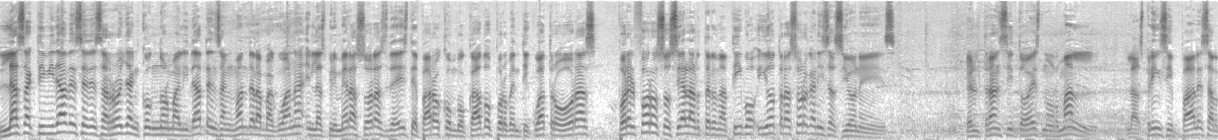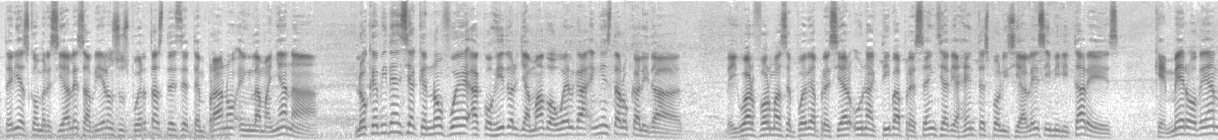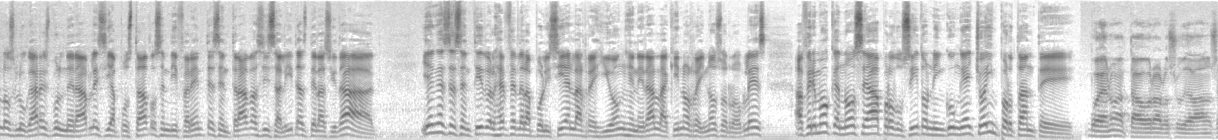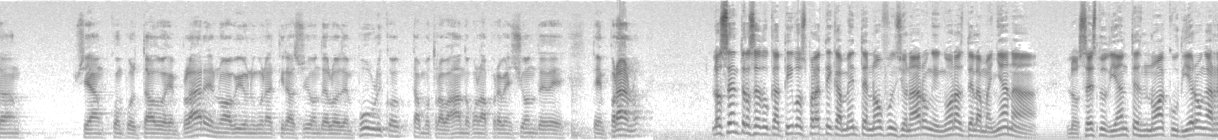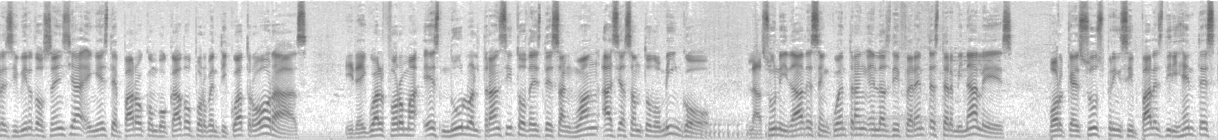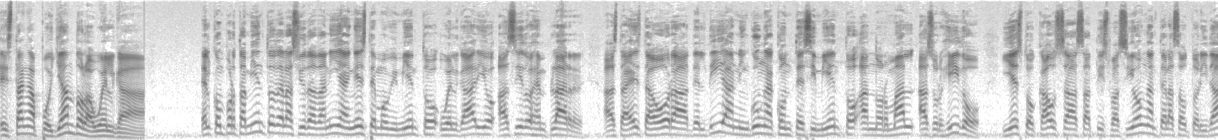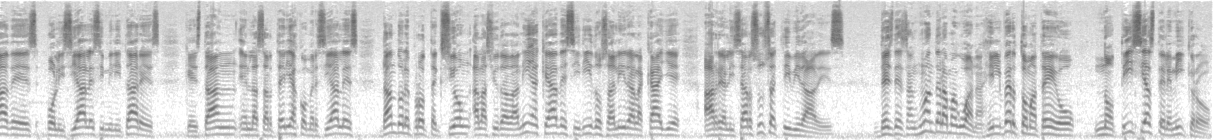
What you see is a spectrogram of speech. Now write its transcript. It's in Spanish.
Las actividades se desarrollan con normalidad en San Juan de la Maguana en las primeras horas de este paro convocado por 24 horas por el Foro Social Alternativo y otras organizaciones. El tránsito es normal. Las principales arterias comerciales abrieron sus puertas desde temprano en la mañana, lo que evidencia que no fue acogido el llamado a huelga en esta localidad. De igual forma se puede apreciar una activa presencia de agentes policiales y militares que merodean los lugares vulnerables y apostados en diferentes entradas y salidas de la ciudad. Y en ese sentido, el jefe de la policía en la región, general Aquino Reynoso Robles, afirmó que no se ha producido ningún hecho importante. Bueno, hasta ahora los ciudadanos se han, se han comportado ejemplares, no ha habido ninguna alteración del orden público, estamos trabajando con la prevención desde temprano. Los centros educativos prácticamente no funcionaron en horas de la mañana. Los estudiantes no acudieron a recibir docencia en este paro convocado por 24 horas. Y de igual forma es nulo el tránsito desde San Juan hacia Santo Domingo. Las unidades se encuentran en las diferentes terminales porque sus principales dirigentes están apoyando la huelga. El comportamiento de la ciudadanía en este movimiento huelgario ha sido ejemplar. Hasta esta hora del día ningún acontecimiento anormal ha surgido y esto causa satisfacción ante las autoridades policiales y militares que están en las arterias comerciales dándole protección a la ciudadanía que ha decidido salir a la calle a realizar sus actividades. Desde San Juan de la Maguana, Gilberto Mateo, Noticias Telemicro.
